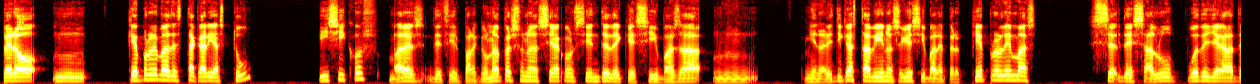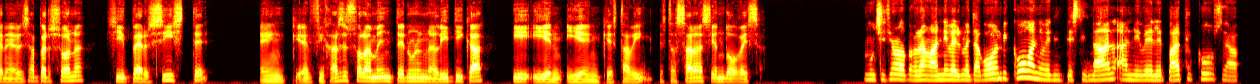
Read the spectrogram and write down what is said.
pero mm, ¿qué problemas destacarías tú físicos? ¿Vale? Es decir, para que una persona sea consciente de que sí, vas a... mm, mi analítica está bien, no sé qué, sí, vale, pero ¿qué problemas de salud puede llegar a tener esa persona si persiste en, en fijarse solamente en una analítica y, y en, y en que está bien, está sana siendo obesa? Muchísimos problemas a nivel metabólico, a nivel intestinal, a nivel hepático. O sea,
